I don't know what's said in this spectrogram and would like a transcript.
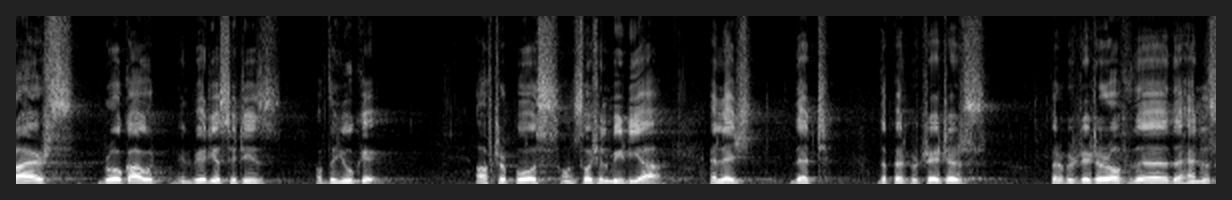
riots broke out in various cities of the UK after posts on social media alleged that the perpetrators, perpetrator of the, the heinous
